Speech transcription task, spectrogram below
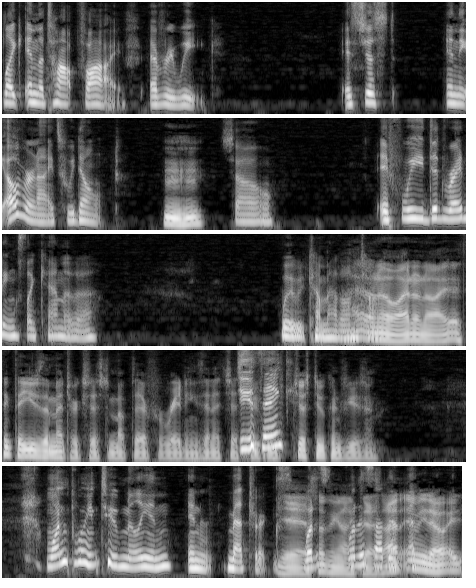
like in the top five every week. It's just in the overnights, we don't. Mm-hmm. So if we did ratings like Canada, we would come out on I top. don't know. I don't know. I, I think they use the metric system up there for ratings, and it's just Do you too con- think? just too confusing? 1.2 million in metrics. Yeah, What is- something like what is that. that? I, I mean, you know, it,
